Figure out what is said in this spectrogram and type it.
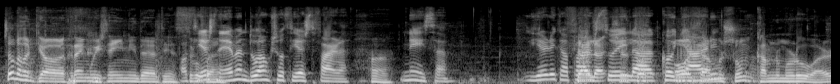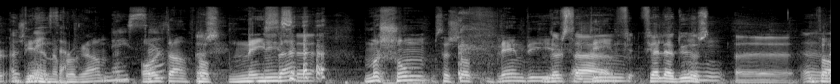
Çfarë do të thotë kjo? Rrengu ishte imi dhe Altinit. Po thjesht ne e menduam kështu thjesht fare. Nejse Jeri ka parë Suela Konjarin. Olta më shumë kam numëruar dje në program. Olta, po nejse më shumë se sot Blendi ndërsa fjala e dytë është mhm. po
